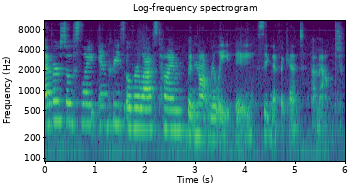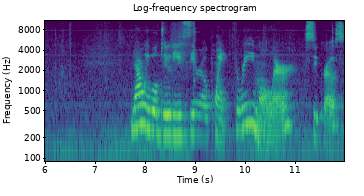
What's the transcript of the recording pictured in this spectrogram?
ever so slight increase over last time, but not really a significant amount. Now we will do the 0.3 molar sucrose.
